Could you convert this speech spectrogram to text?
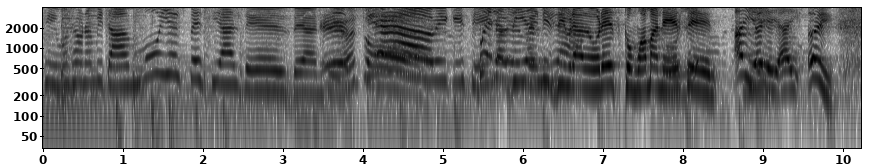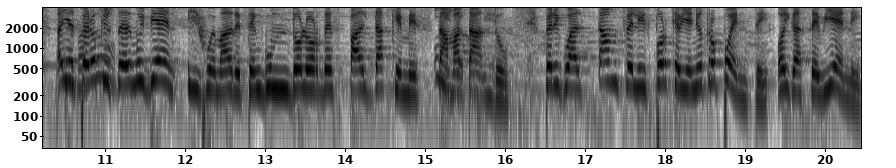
Recibimos a una invitada muy especial desde Antioquia. Vicky, sí, Buenos días, mis vibradores, ¿cómo amanecen? Ay, ay, ay, ay, ay. Ay, ¿Qué espero pasó? que ustedes muy bien. Hijo de madre, tengo un dolor de espalda que me está Uy, matando. Pero igual tan feliz porque viene otro puente. Oiga, se viene,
